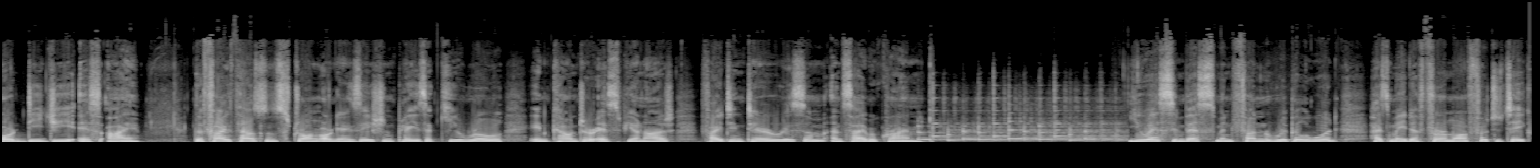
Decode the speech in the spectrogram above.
or DGSI. The 5,000 strong organization plays a key role in counter espionage, fighting terrorism, and cybercrime. U.S. investment fund Ripplewood has made a firm offer to take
